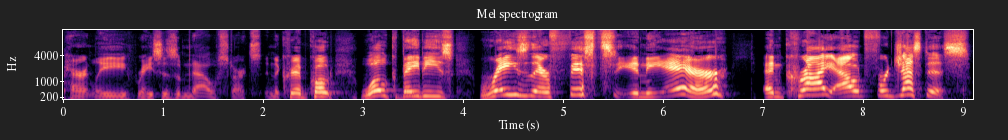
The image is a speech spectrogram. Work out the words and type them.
Apparently, racism now starts in the crib. Quote, woke babies raise their fists in the air and cry out for justice.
